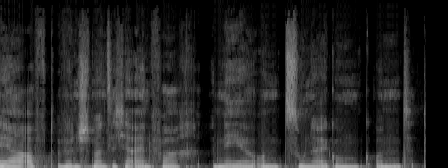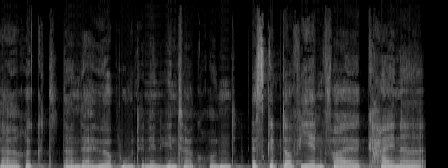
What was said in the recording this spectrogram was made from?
Ja, oft wünscht man sich ja einfach Nähe und Zuneigung und da rückt dann der Höhepunkt in den Hintergrund. Es gibt auf jeden Fall keine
